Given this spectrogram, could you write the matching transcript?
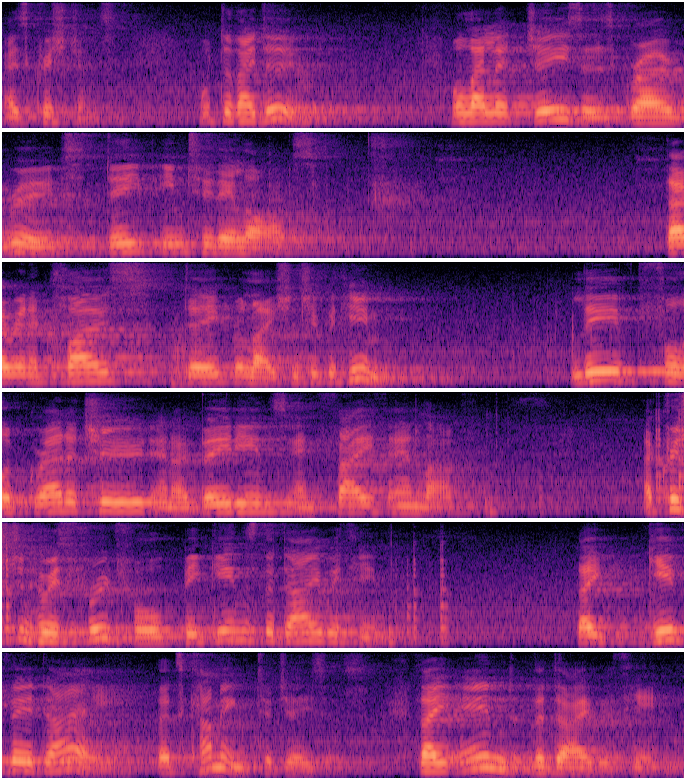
as Christians. What do they do? Well, they let Jesus grow roots deep into their lives. They are in a close, deep relationship with Him lived full of gratitude and obedience and faith and love. A Christian who is fruitful begins the day with Him. They give their day that's coming to Jesus. They end the day with Him,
